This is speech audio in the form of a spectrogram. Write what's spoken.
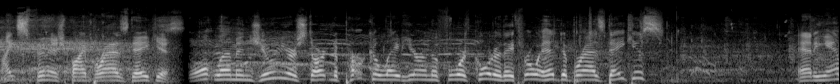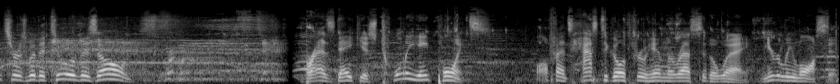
Nice finish by Brazdeikis. Walt Lemon Jr. starting to percolate here in the fourth quarter. They throw ahead to Brazdeikis, and he answers with a two of his own. Brazdeikis, 28 points. Offense has to go through him the rest of the way. Nearly lost it.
